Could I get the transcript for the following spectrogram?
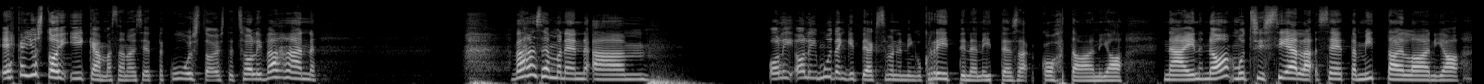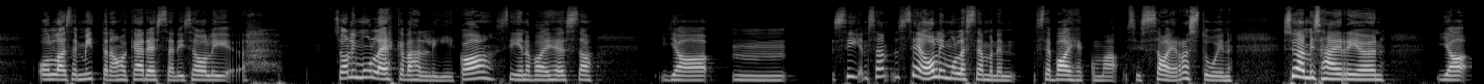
Ehkä just toi ikä, mä sanoisin, että 16, että se oli vähän vähän semmoinen, ähm, oli, oli muutenkin tiedätkö, semmoinen niinku kriittinen itsensä kohtaan ja näin. No, mutta siis siellä se, että mittaillaan ja ollaan se mittanauha kädessä, niin se oli, se oli mulle ehkä vähän liikaa siinä vaiheessa. Ja mm, si- se oli mulle semmoinen se vaihe, kun mä siis sairastuin syömishäiriöön ja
